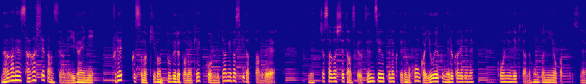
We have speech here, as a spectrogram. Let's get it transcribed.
長年探してたんですよね、意外に。プレックスのキバットベルトね、結構見た目が好きだったんで、めっちゃ探してたんですけど、全然売ってなくて、でも今回ようやくメルカリでね、購入できたんで本当に良かったですね。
